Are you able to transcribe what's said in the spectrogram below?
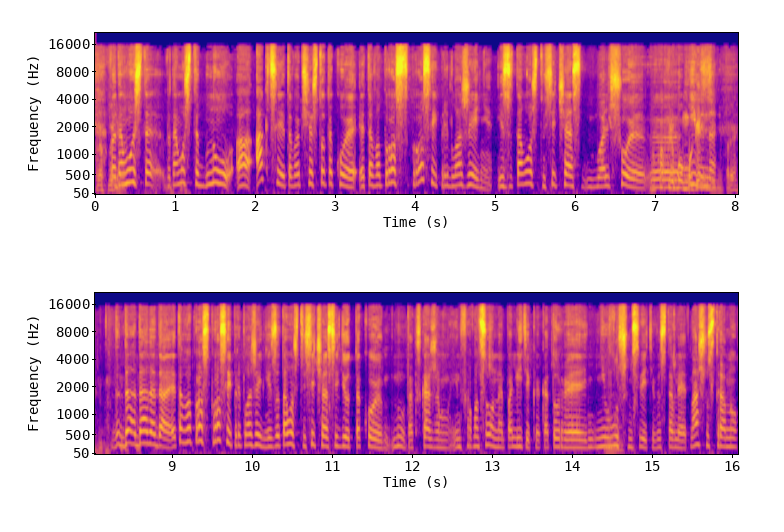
Вот потому что, потому что, ну, а акции это вообще что такое? Это вопрос спроса и предложения. Из-за того, что сейчас большое... Ну, как в любом именно... магазине, правильно? Да, да, да, да. Это вопрос спроса и предложения. Из-за того, что сейчас идет такое ну, так скажем, информационная политика, которая не в лучшем свете выставляет нашу страну,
